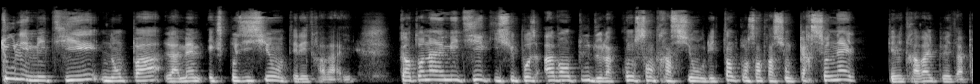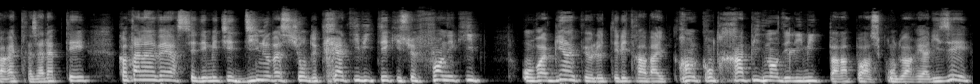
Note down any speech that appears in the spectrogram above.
Tous les métiers n'ont pas la même exposition au télétravail. Quand on a un métier qui suppose avant tout de la concentration ou des temps de concentration personnels, le télétravail peut apparaître très adapté. Quand à l'inverse, c'est des métiers d'innovation, de créativité qui se font en équipe, on voit bien que le télétravail rencontre rapidement des limites par rapport à ce qu'on doit réaliser.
